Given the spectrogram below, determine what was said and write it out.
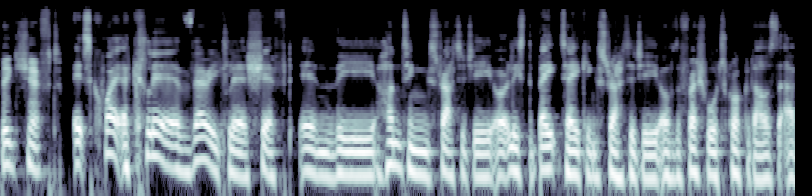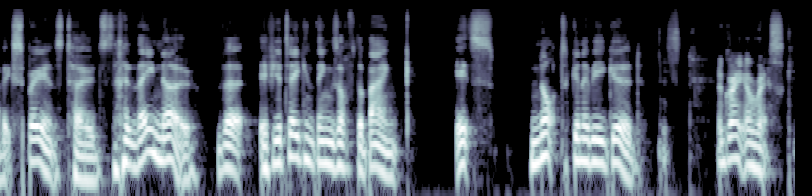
big shift. it's quite a clear, very clear shift in the hunting strategy, or at least the bait taking strategy of the freshwater crocodiles that have experienced toads. they know that if you're taking things off the bank, it's not going to be good. It's a greater risk.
